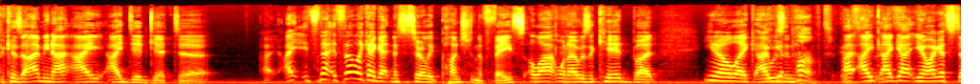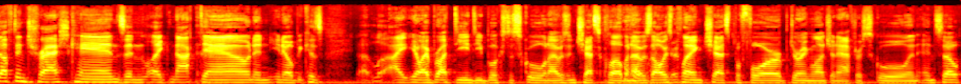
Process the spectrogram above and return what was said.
Because I mean, I, I, I did get. Uh, I, I, it's not. It's not like I got necessarily punched in the face a lot when I was a kid, but you know, like I You was in. punked. I, I, It's- I got you know I got stuffed in trash cans and like knocked down and you know because uh, I you know I brought D and D books to school and I was in chess club and I Oh, was always goodness. playing chess before during lunch and after school and and so.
